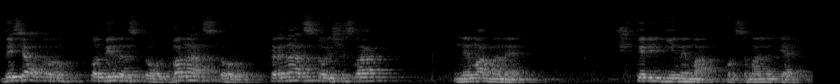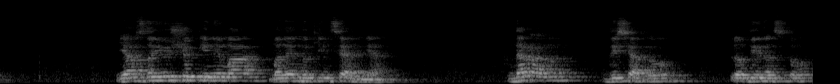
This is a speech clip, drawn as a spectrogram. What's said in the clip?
10, 11, 12, 13 числа нема мене. 4 дні нема, максимально 5. Я взнаю, що і нема мене до кінця дня. На ранок 10-го, 11-го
